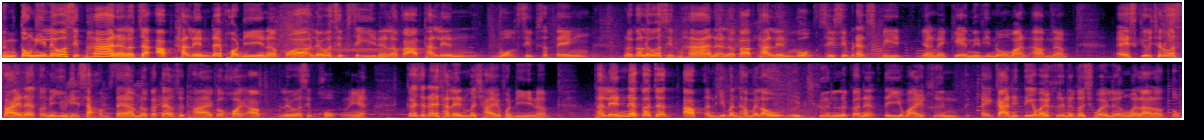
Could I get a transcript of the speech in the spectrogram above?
ถึงตรงนี้เลเวล15เนี่ยเราจะอัพทาเลนต์ได้พอดีนะ เพราะว่าเลเวล14เนี่ยเราก็อัพทาเลนต์บวก10สเต็งแล้วก็เลเวล15เนี่ยเราก็อัพทาเลนต์บวก40 attack speed อย่างในเกมนี้ที่โนวันอัพนะครับไอสกิลชาร์โรไซส์เนี่ยตอนนี้อยู่ที่ 3 แต้ม แล้วก็แต้มสุดท้ายก็ค่อยอัพเลเวล16อะไรเงี้ยก็จะได้ทาเลนต์มาใช้พอดีนะครับ ท ALENT เนี่ยก็จะอัพอันที่มันทำให้เราอึดขึ้นแล้วก็เนี่ยตีไวขึ้นไอการที่ตีไวขึ้นเนี่ยก็ช่วยเรื่องเวลาเราตบ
